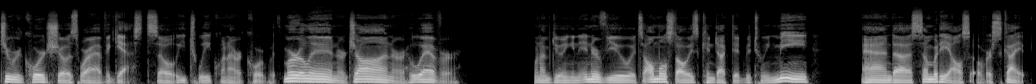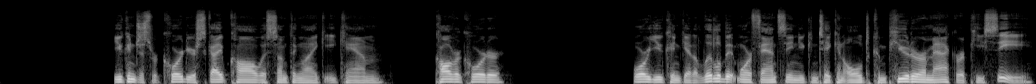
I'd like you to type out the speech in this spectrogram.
to record shows where I have a guest. So each week when I record with Merlin or John or whoever, when I'm doing an interview, it's almost always conducted between me and uh, somebody else over Skype. You can just record your Skype call with something like Ecamm Call Recorder, or you can get a little bit more fancy and you can take an old computer, a Mac, or a PC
